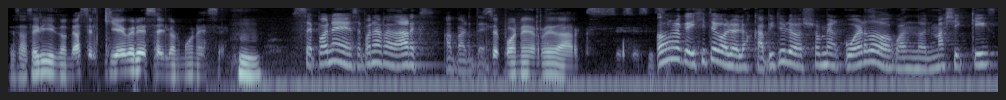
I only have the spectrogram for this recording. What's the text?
de esa serie donde hace el quiebre Sailor Moon S. Hmm. Se pone, se pone Red Arcs, aparte. Se pone Red Arcs. Sí, sí, sí, lo que dijiste con lo de los capítulos, yo me acuerdo cuando en Magic Kicks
